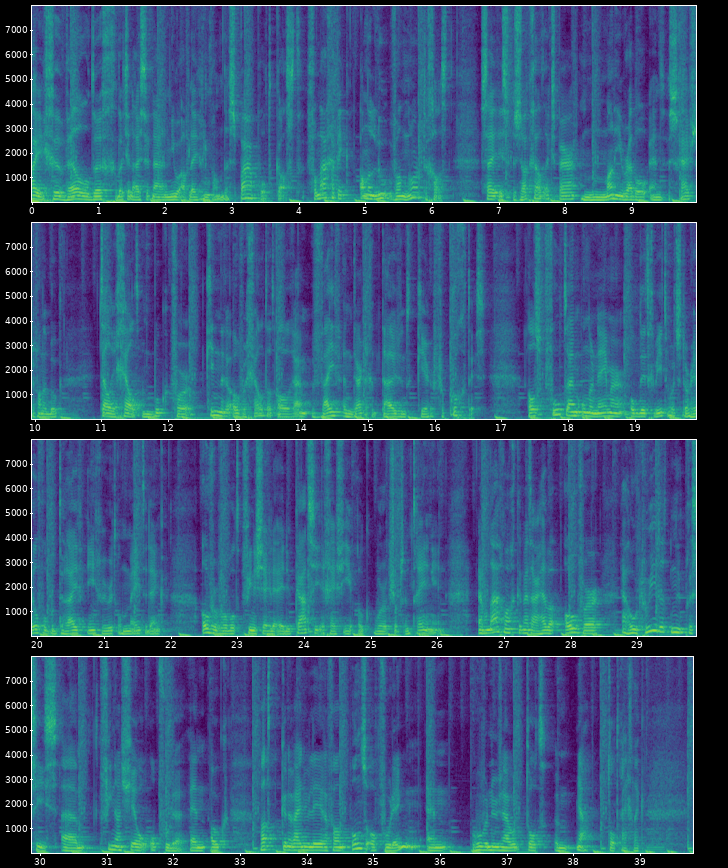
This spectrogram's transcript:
Hi, geweldig dat je luistert naar een nieuwe aflevering van de Spaarpodcast. Vandaag heb ik Annelou van Noord te gast. Zij is zakgeldexpert, money rebel en schrijfster van het boek Tel je geld, een boek voor kinderen over geld dat al ruim 35.000 keer verkocht is. Als fulltime ondernemer op dit gebied wordt ze door heel veel bedrijven ingehuurd om mee te denken over bijvoorbeeld financiële educatie en geeft ze hier ook workshops en trainingen in. En vandaag mag ik het met haar hebben over ja, hoe doe je dat nu precies? Um, financieel opvoeden. En ook wat kunnen wij nu leren van onze opvoeding? En hoe we nu zo tot, um, ja, tot eigenlijk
